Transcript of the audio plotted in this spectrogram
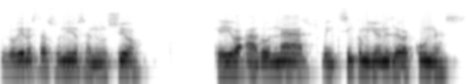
el gobierno de Estados Unidos anunció que iba a donar 25 millones de vacunas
